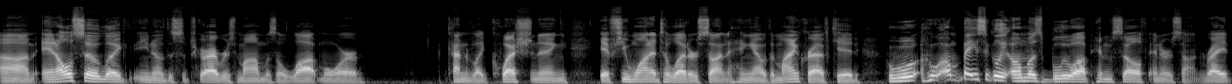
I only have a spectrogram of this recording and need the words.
um, and also, like, you know, the subscriber's mom was a lot more kind of like questioning if she wanted to let her son hang out with a Minecraft kid who, who um, basically almost blew up himself and her son, right?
